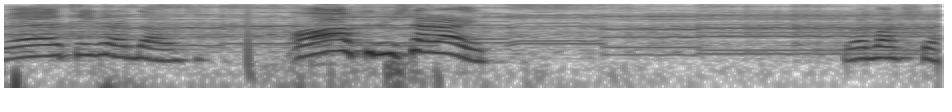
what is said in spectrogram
Ve tekrar davet. Aa Triceray. Ve başla.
